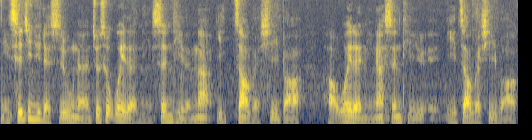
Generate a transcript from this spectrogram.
你吃进去的食物呢，就是为了你身体的那一兆个细胞，好，为了你那身体一兆个细胞。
